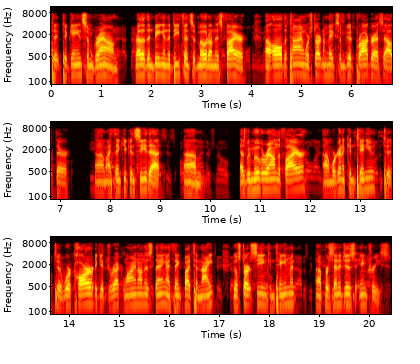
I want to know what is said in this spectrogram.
to, to gain some ground rather than being in the defensive mode on this fire uh, all the time. We're starting to make some good progress out there. Um, I think you can see that. Um, as we move around the fire, um, we're going to continue to, to work hard to get direct line on this thing. I think by tonight, you'll start seeing containment uh, percentages increase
